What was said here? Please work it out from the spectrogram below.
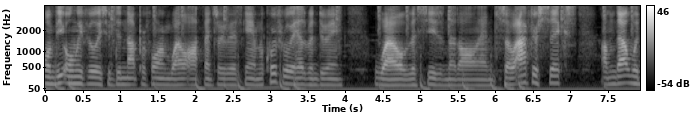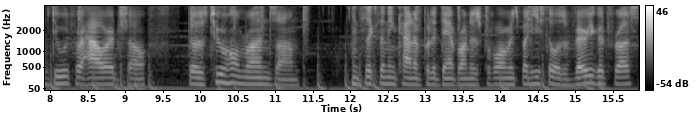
one of the only Phillies who did not perform well offensively this game. Of course, really has been doing well this season at all. And so after six, um, that would do it for Howard. So those two home runs um, in sixth inning kind of put a damper on his performance, but he still is very good for us.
